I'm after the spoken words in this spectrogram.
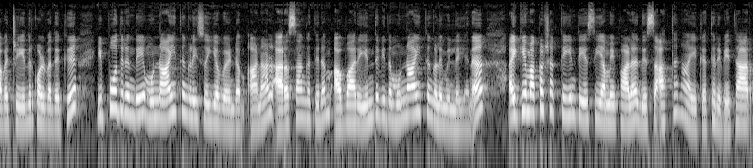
அவற்றை எதிர்கொள்வதற்கு இப்போதிருந்தே முன்னாயத்தங்களை செய்ய வேண்டும். ஆனால் அரசாங்கத்திடம் அவ்வாறு எந்தவித முன்னாயத்தங்களும் இல்லை என ஐக்கிய மக்கள் சக்தியின் தேசிய அமைப்பாளர் திச அத்தநாயக்க தெரிவித்தார்.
